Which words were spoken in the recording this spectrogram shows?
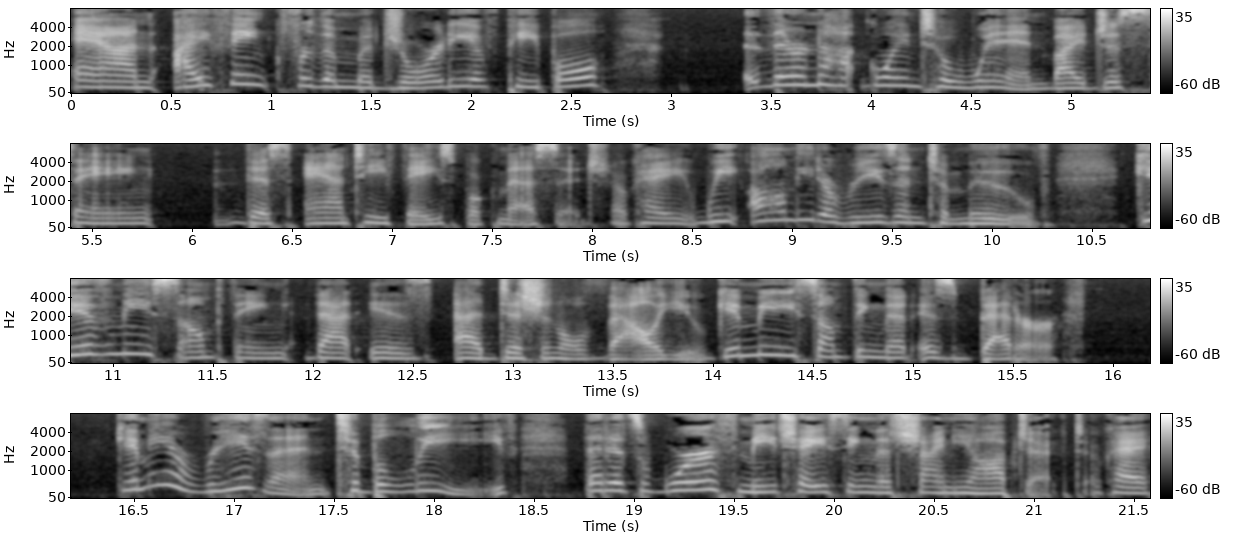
And I think for the majority of people, they're not going to win by just saying, this anti Facebook message. Okay. We all need a reason to move. Give me something that is additional value. Give me something that is better. Give me a reason to believe that it's worth me chasing this shiny object. Okay.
